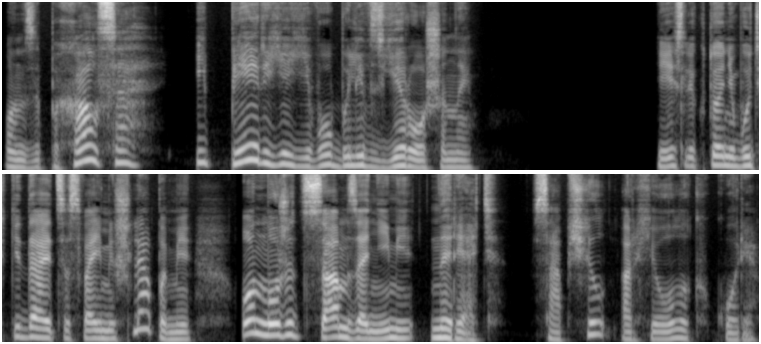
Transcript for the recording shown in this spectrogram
Он запыхался, и перья его были взъерошены. «Если кто-нибудь кидается своими шляпами, он может сам за ними нырять», — сообщил археолог Коре.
